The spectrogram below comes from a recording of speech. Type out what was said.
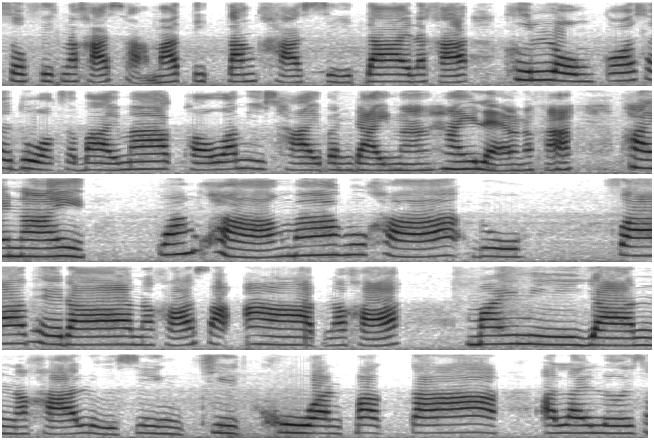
โซฟิกนะคะสามารถติดตั้งคาซีทได้นะคะ ขึ้นลงก็สะดวกสบายมาก เพราะว่ามีชายบันไดมาให้แล้วนะคะ ภายในกว้างขวางมากลูกค้าดูฝ้าเพดานนะคะ สะอาดนะคะ ไม่มียันนะคะ หรือสิ่งขีดข่วนปากกา อะไรเลยส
